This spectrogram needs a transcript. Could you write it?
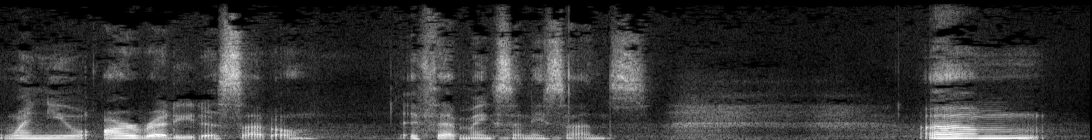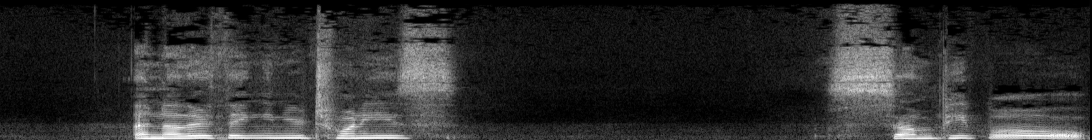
when you are ready to settle, if that makes any sense. Um, another thing in your 20s some people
